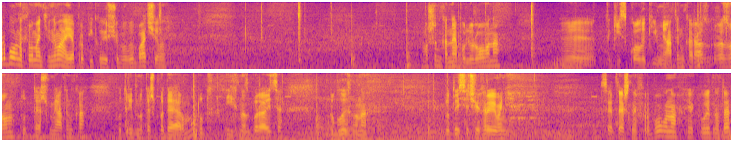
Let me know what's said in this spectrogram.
Фарбованих елементів немає, я пропікую, щоб ви бачили. Машинка не полірована. Е, такий сколик і вм'ятинка раз, разом. Тут теж вм'ятинка. Потрібно теж ПДР. Ну, тут їх назбирається приблизно на до 1000 гривень. Це теж не фарбовано, як видно, так?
